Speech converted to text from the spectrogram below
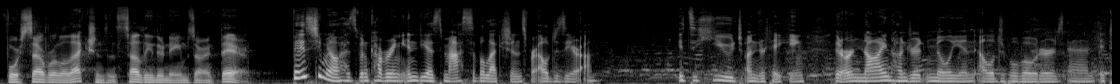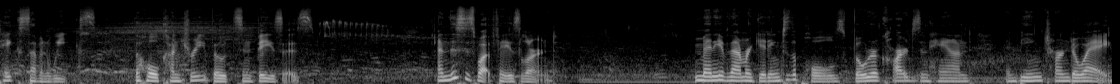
for several elections and suddenly their names aren't there. Faiz Jamil has been covering India's massive elections for Al Jazeera. It's a huge undertaking. There are 900 million eligible voters, and it takes seven weeks. The whole country votes in phases. And this is what Faiz learned. Many of them are getting to the polls, voter cards in hand, and being turned away,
